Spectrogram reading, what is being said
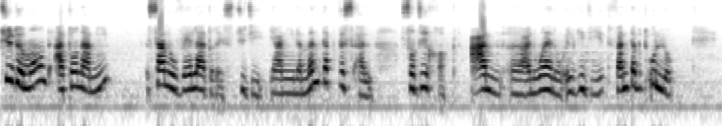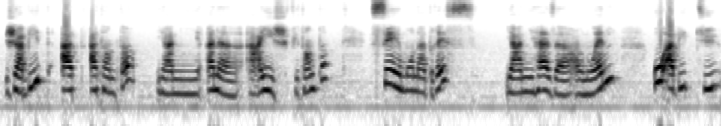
tu demandes à ton ami sa nouvelle adresse. Tu dis يعني لما انت بتسأل صديقك عن عنوانه الجديد فأنت بتقول له à طنطا يعني أنا أعيش في طنطا. C'est mon adresse. يعني هذا عنواني. Où habites-tu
